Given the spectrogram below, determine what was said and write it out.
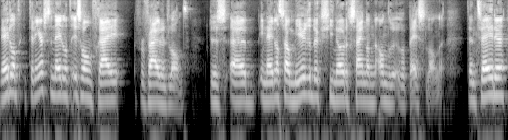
Nederland, ten eerste, Nederland is al een vrij vervuilend land. Dus eh, in Nederland zou meer reductie nodig zijn dan in andere Europese landen. Ten tweede,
